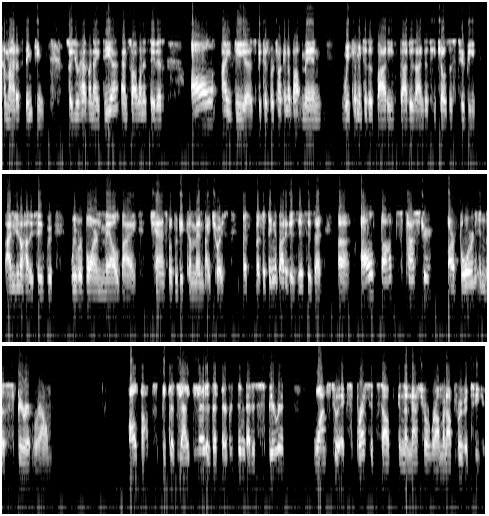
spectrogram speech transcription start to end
come out of thinking. So you have an idea, and so I want to say this: all ideas, because we're talking about men. We come into this body. God designed us. He chose us to be. I mean, you know how they say we, we were born male by chance, but we become men by choice. But but the thing about it is this: is that uh, all thoughts, Pastor, are born in the spirit realm. All thoughts, because the idea is that everything that is spirit wants to express itself in the natural realm, and I'll prove it to you.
